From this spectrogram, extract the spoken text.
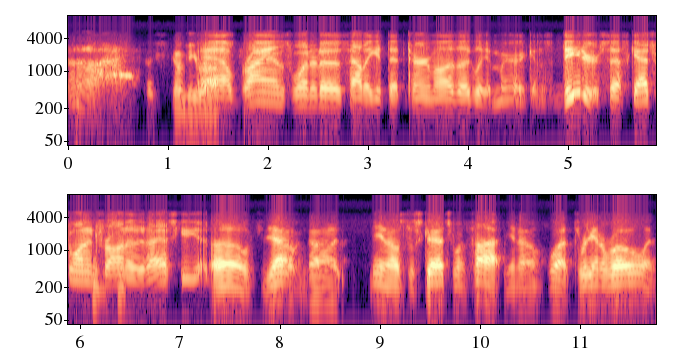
ah, it's gonna be rough. Well, Brian's one of those how they get that term Os ugly Americans. Dieter, Saskatchewan and Toronto. Did I ask you yet? Oh, yeah. Uh, you know, Saskatchewan's hot. You know, what three in a row, and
